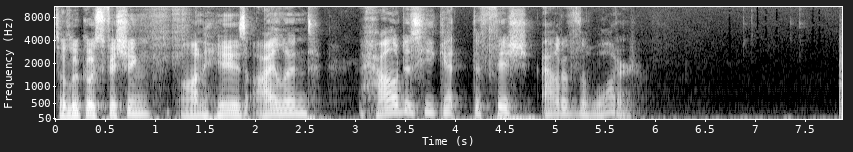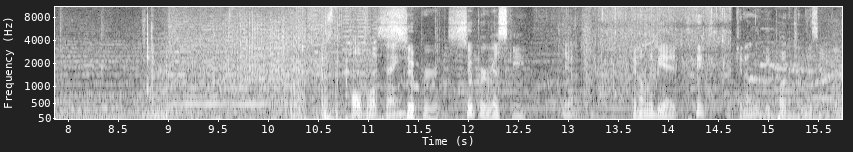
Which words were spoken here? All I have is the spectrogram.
So Luke goes fishing on his island. How does he get the fish out of the water? That's the pole vault thing. Super, super risky. Yeah. Can only be a, it can only be poked from this angle.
